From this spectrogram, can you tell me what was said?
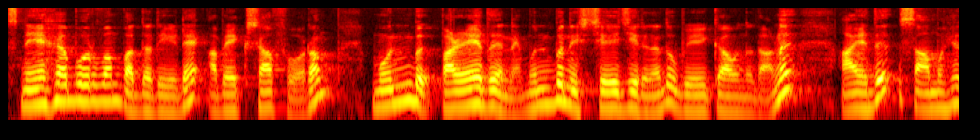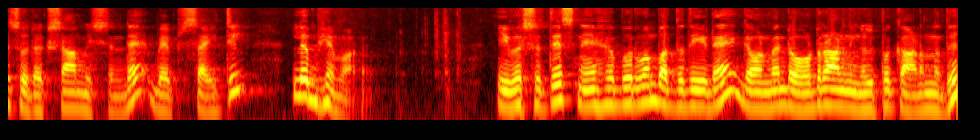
സ്നേഹപൂർവം പദ്ധതിയുടെ അപേക്ഷാ ഫോറം മുൻപ് പഴയത് തന്നെ മുൻപ് നിശ്ചയിച്ചിരുന്നത് ഉപയോഗിക്കാവുന്നതാണ്. ആയത് സാമൂഹ്യ സുരക്ഷാ മിഷന്റെ വെബ്സൈറ്റിൽ ലഭ്യമാണ്. ഈ വർഷത്തെ സ്നേഹപൂർവം പദ്ധതിയുടെ ഗവൺമെന്റ് ഓർഡറാണ് നിങ്ങളിപ്പോൾ കാണുന്നത്.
